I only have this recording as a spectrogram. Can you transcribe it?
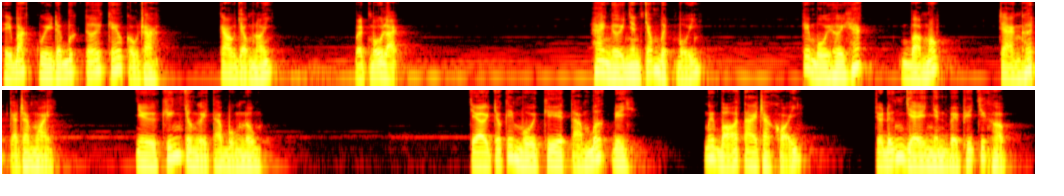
Thì bác Quy đã bước tới kéo cậu ra, Cao giọng nói, Bịt mũi lại. Hai người nhanh chóng bịt mũi. Cái mùi hơi hắt và mốc Tràn hết cả ra ngoài, Như khiến cho người ta buồn nôn. Chờ cho cái mùi kia tạm bớt đi, Mới bỏ tay ra khỏi, Rồi đứng dậy nhìn về phía chiếc hộp.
